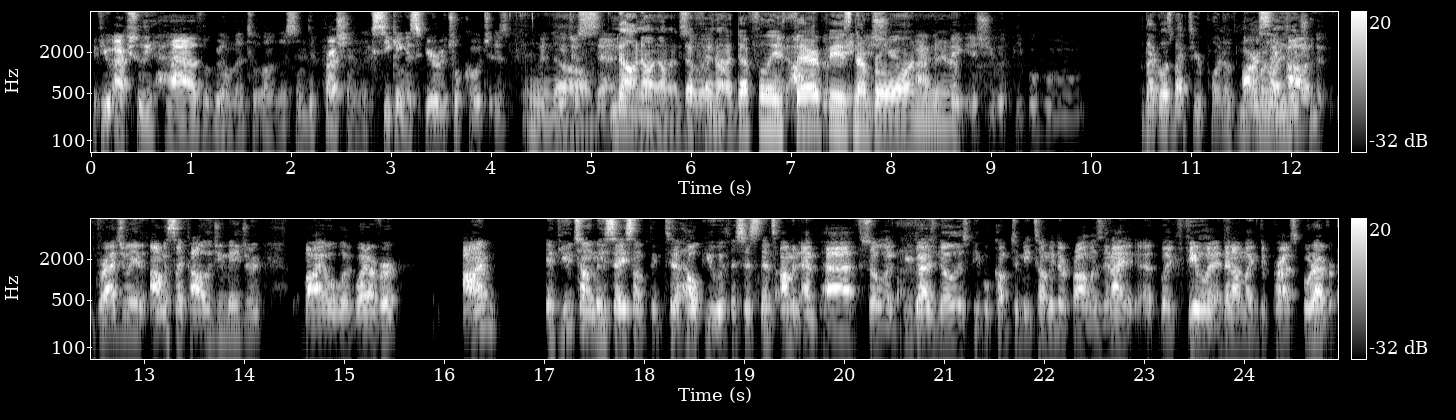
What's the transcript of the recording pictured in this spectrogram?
If you actually have a real mental illness and depression, like seeking a spiritual coach is, like we No. just said. no no no definitely no. not. Definitely, And I have a therapy is number issue- one. I have You a know, big issue with people who that goes back to your point of normalization psychology graduated. I'm a psychology major, bio, like whatever. I'm. If you tell me to say something to help you with assistance, I'm an empath. So like you guys know this. People come to me, tell me their problems, and I uh, like feel it, and then I'm like depressed, whatever.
